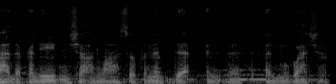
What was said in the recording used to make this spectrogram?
بعد قليل إن شاء الله سوف نبدأ البث المباشر.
